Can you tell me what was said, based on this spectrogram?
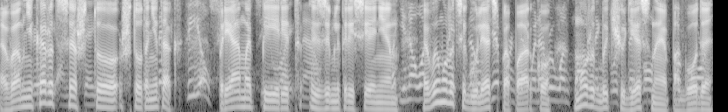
вам не кажется, что что-то не так? Прямо перед землетрясением вы можете гулять по парку, может быть чудесная погода,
